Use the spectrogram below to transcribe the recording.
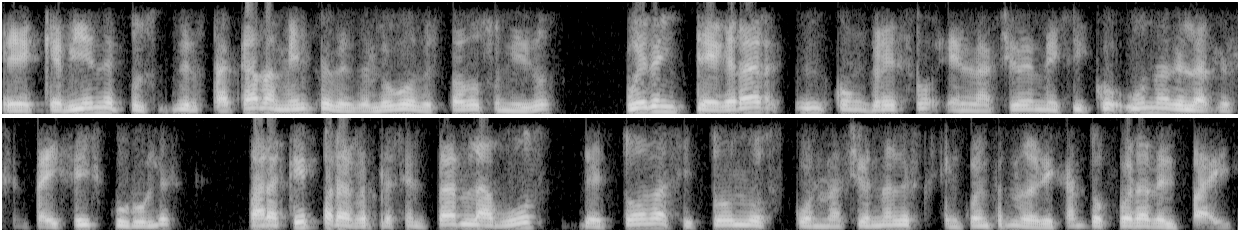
eh, que viene pues destacadamente desde luego de Estados Unidos pueda integrar un Congreso en la Ciudad de México, una de las 66 curules, ¿para qué? Para representar la voz de todas y todos los connacionales que se encuentran radicando fuera del país,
